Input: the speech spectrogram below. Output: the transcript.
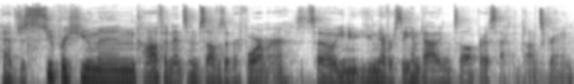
kind of just superhuman confidence in himself as a performer. So you you never see him doubting himself for a second on screen.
